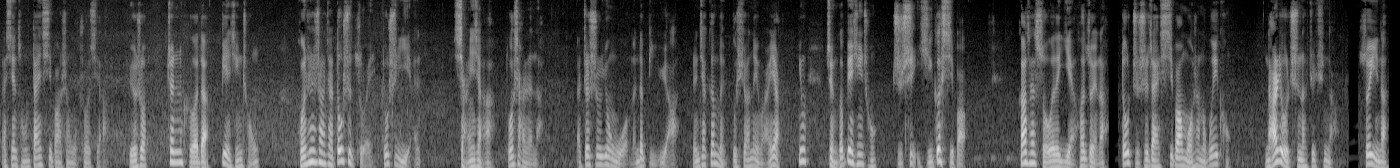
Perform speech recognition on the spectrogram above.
那先从单细胞生物说起啊，比如说真核的变形虫，浑身上下都是嘴，都是眼，想一想啊，多吓人呐！啊，这是用我们的比喻啊，人家根本不需要那玩意儿，因为整个变形虫只是一个细胞，刚才所谓的眼和嘴呢，都只是在细胞膜上的微孔，哪儿有吃呢就去哪儿，所以呢，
